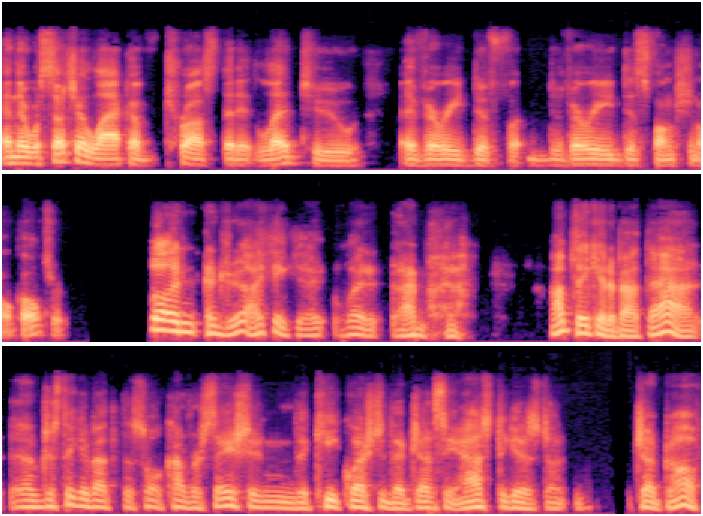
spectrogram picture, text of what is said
and there was such a lack of trust that it led to a very dif- very dysfunctional culture Well, and, and Dru, I think what I'm I'm thinking about that. I'm just thinking about this whole conversation. The key question that Jessie asked to get us jumped off.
